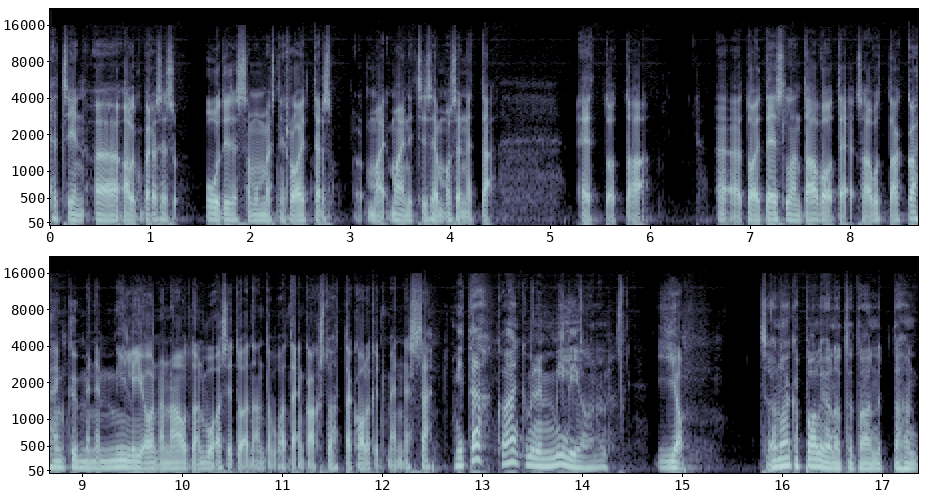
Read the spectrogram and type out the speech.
Et siinä ä, alkuperäisessä uutisessa mun mielestä niin Reuters ma- mainitsi semmoisen, että et tota, toi Teslan tavoite saavuttaa 20 miljoonan auton vuosituotanto vuoteen 2030 mennessä. Mitä? 20 miljoonan? Joo. Se on aika paljon, otetaan nyt tähän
